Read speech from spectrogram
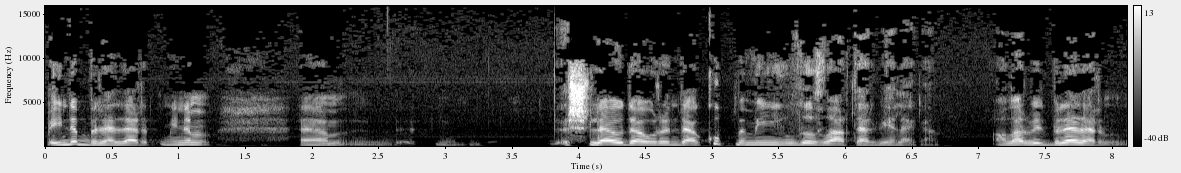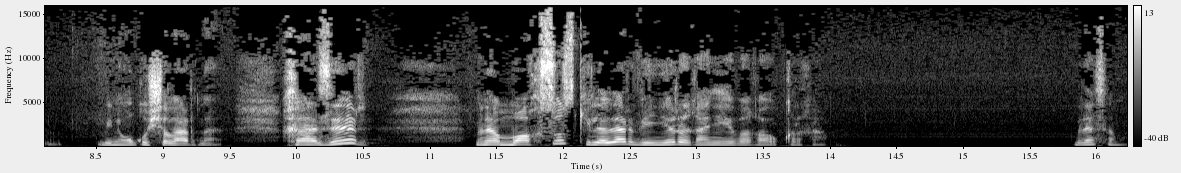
инде беләләр. Минем эм, эшләү дәврендә күпме мин йолдызлар тәрбияләгән. Алар бит беләләр минем укучыларны. Хәзер менә махсус киләләр Венера Ганиевага укырга. Беләсеңме?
